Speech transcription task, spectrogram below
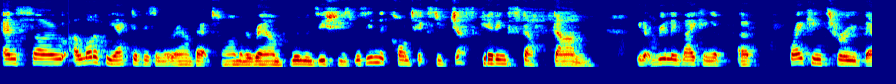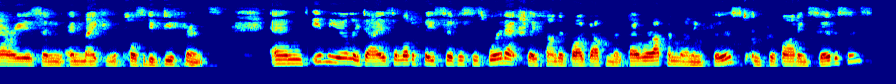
And so a lot of the activism around that time and around women's issues was in the context of just getting stuff done. You know, really making a, a breaking through barriers and, and making a positive difference. And in the early days, a lot of these services weren't actually funded by government. They were up and running first and providing services.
